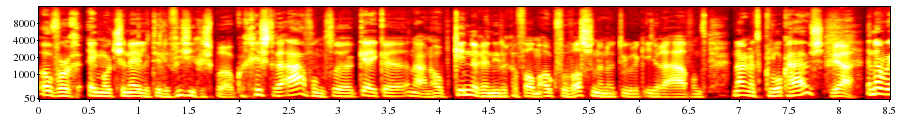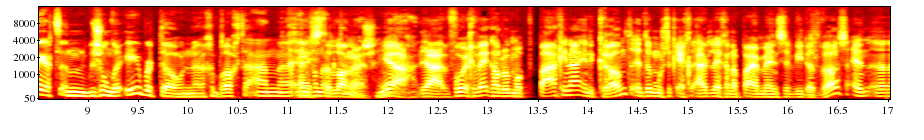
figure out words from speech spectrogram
Over emotionele televisie gesproken. Gisteravond eh, keken nou, een hoop kinderen in ieder geval, maar ook volwassenen natuurlijk iedere avond, naar het klokhuis. Ja. En daar werd een bijzonder eerbetoon eh, gebracht aan eh, een van de de Lange. acteurs. Ja. Ja, vorige week hadden we hem op de pagina in de krant. En toen moest ik echt uitleggen aan een paar mensen wie dat was. En, en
